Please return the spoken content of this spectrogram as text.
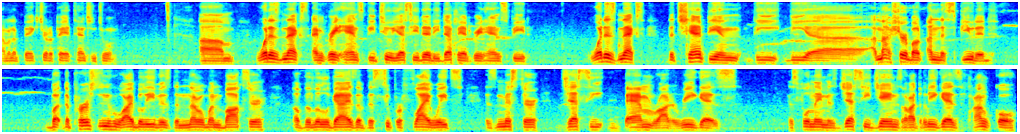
I'm gonna make sure to pay attention to him. Um, what is next? And great hand speed too. Yes, he did. He definitely had great hand speed. What is next? The champion, the the uh I'm not sure about undisputed, but the person who I believe is the number one boxer of the little guys of the super flyweights is Mr. Jesse Bam Rodriguez. His full name is Jesse James Rodriguez Franco.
